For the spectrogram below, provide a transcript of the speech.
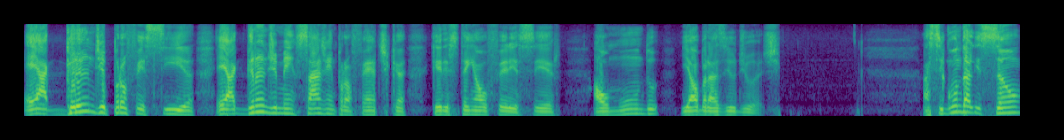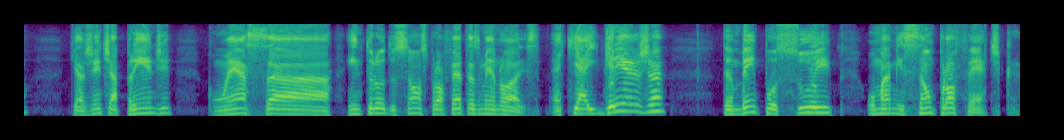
é a grande profecia, é a grande mensagem profética que eles têm a oferecer ao mundo e ao Brasil de hoje. A segunda lição que a gente aprende com essa introdução aos profetas menores é que a igreja também possui uma missão profética.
